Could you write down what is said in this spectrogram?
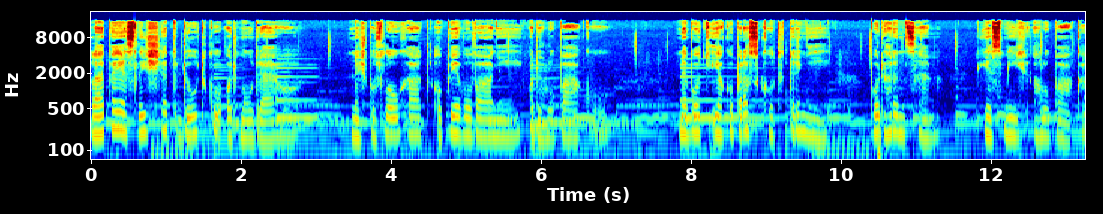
Lépe je slyšet důdku od moudrého, než poslouchat opěvování od hlupáků. Neboť jako praskot trní pod hrncem je smích hlupáka.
